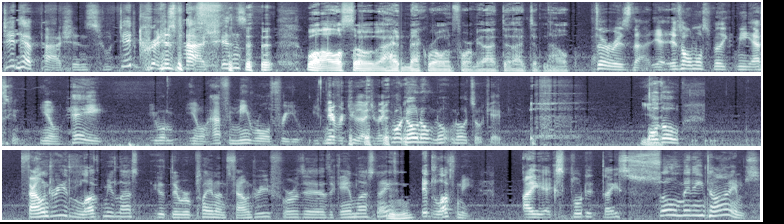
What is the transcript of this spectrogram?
did have passions, who did crit his passions. well, also I had mech rolling for me. That that didn't help. there is that. Yeah, it's almost like me asking, you know, hey, you want, you know, half having me roll for you. You'd never do that. You're like, well, no, no, no, no, it's okay. Yeah. Although Foundry loved me last. They were playing on Foundry for the the game last night. Mhm. It loved me. I exploded dice so many times.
